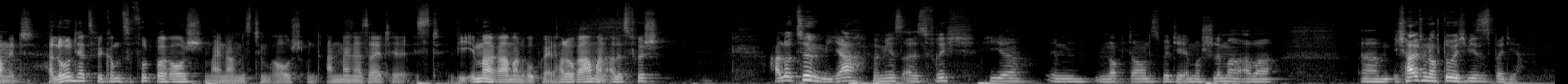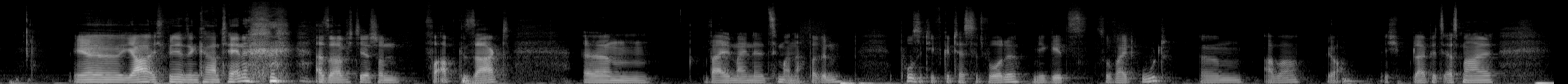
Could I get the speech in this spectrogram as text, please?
Damit hallo und herzlich willkommen zu Football Rausch. Mein Name ist Tim Rausch und an meiner Seite ist wie immer Rahman Ruprell. Hallo Rahman, alles frisch? Hallo Tim, ja, bei mir ist alles frisch hier im Lockdown. Es wird ja immer schlimmer, aber ähm, ich halte noch durch. Wie ist es bei dir? Äh, ja, ich bin jetzt in Quarantäne. also habe ich dir ja schon vorab gesagt, ähm, weil meine Zimmernachbarin positiv getestet wurde. Mir geht es soweit gut, ähm, aber ja, ich bleibe jetzt erstmal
